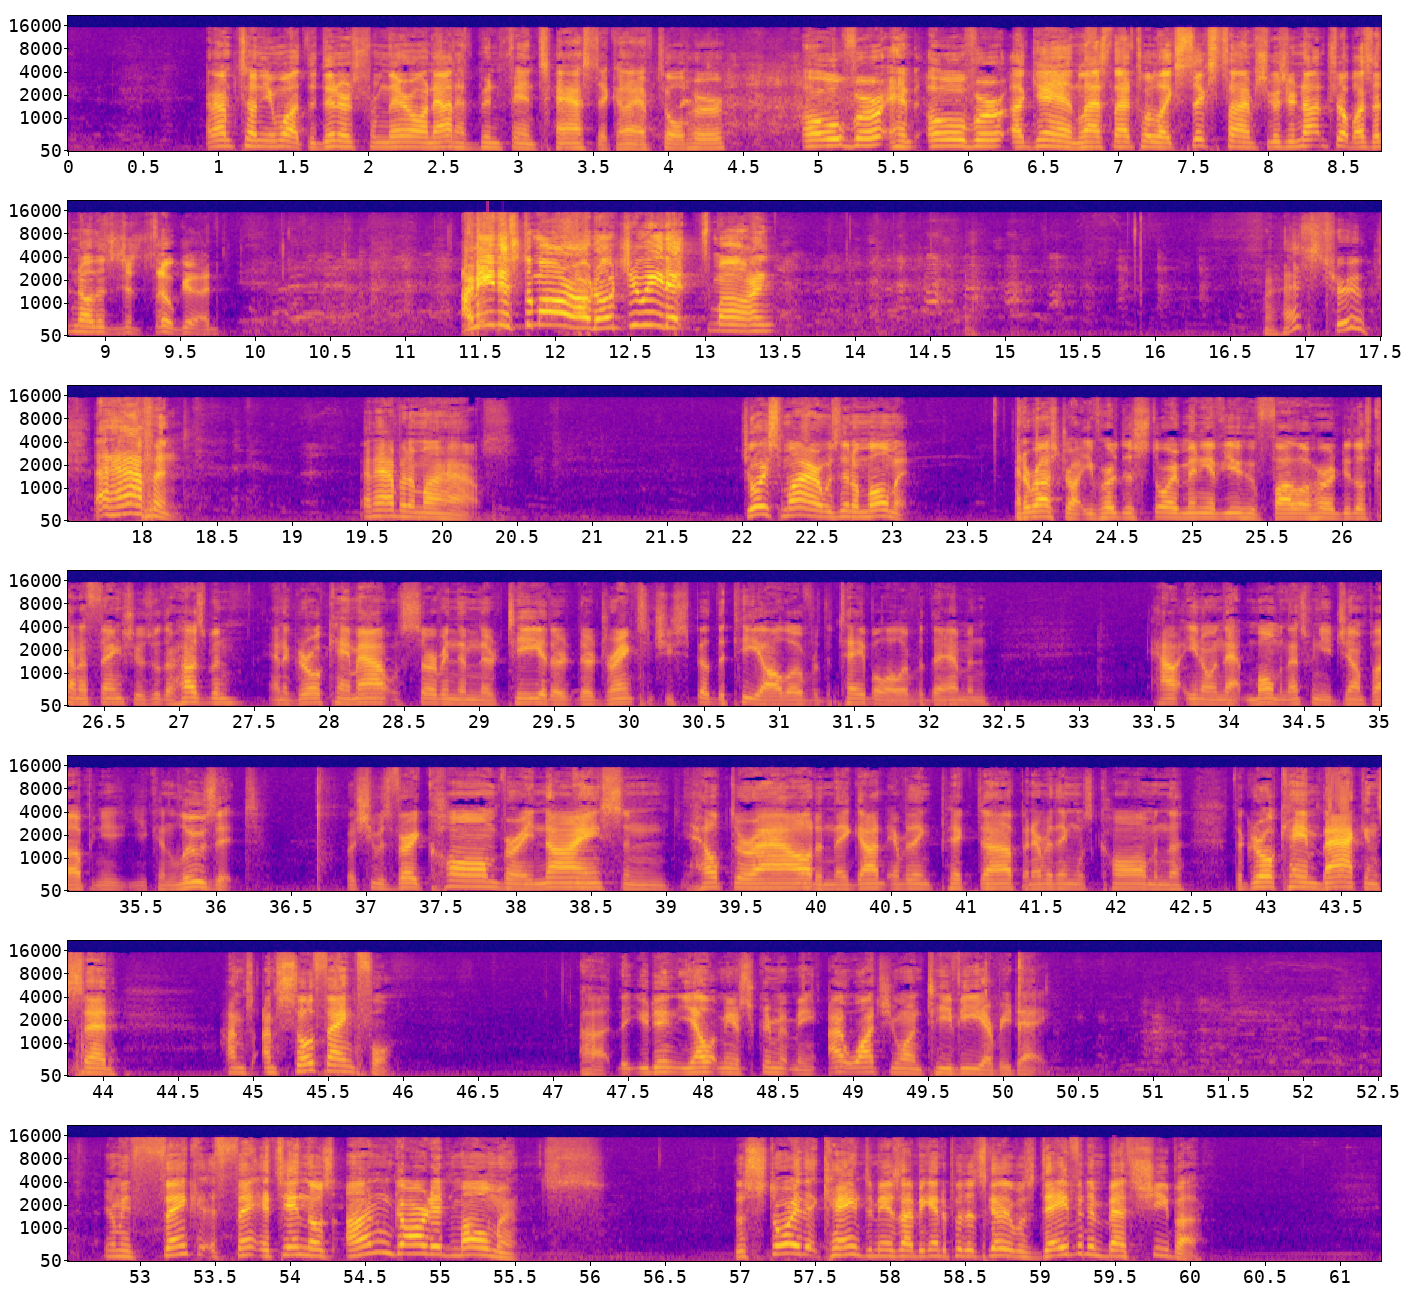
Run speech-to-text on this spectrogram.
And I'm telling you what, the dinners from there on out have been fantastic. And I have told her over and over again. Last night I told her like six times. She goes, You're not in trouble. I said, No, this is just so good. I'm eating this tomorrow. Don't you eat it. It's mine. That's true. That happened. That happened in my house. Joyce Meyer was in a moment at a restaurant. You've heard this story. Many of you who follow her do those kind of things. She was with her husband, and a girl came out, was serving them their tea their, their drinks, and she spilled the tea all over the table, all over them. And how, you know, in that moment, that's when you jump up and you, you can lose it. But she was very calm, very nice, and helped her out, and they got everything picked up, and everything was calm. And the, the girl came back and said, I'm, I'm so thankful uh, that you didn't yell at me or scream at me. I watch you on TV every day. You know, I mean, think, think, it's in those unguarded moments. The story that came to me as I began to put this together was David and Bathsheba.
